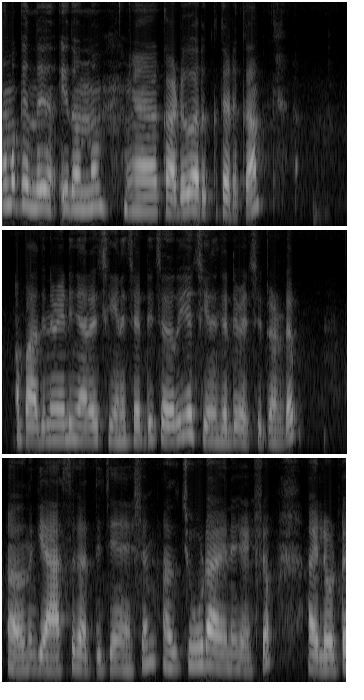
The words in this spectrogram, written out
നമുക്ക് ഇന്ന് ഇതൊന്നും കടുക് വറുത്തെടുക്കാം. അപ്പോൾ അതിന് വേണ്ടി ഞാനൊരു ചീനച്ചട്ടി ചെറിയ ചീനച്ചട്ടി വെച്ചിട്ടുണ്ട്. അതൊന്ന് ഗ്യാസ് കത്തിച്ചതിന് ശേഷം അത് ചൂടായതിന് ശേഷം അതിലോട്ട്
